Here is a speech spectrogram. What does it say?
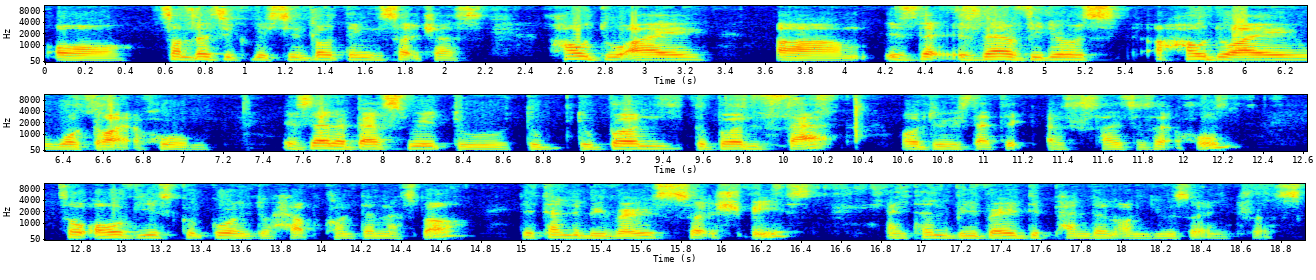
Or sometimes it could be simple things such as how do I um, is there is there videos how do I work out at home? Is that the best way to to to burn to burn fat or doing static exercises at home? So all these could go into help content as well. They tend to be very search based and tend to be very dependent on user interests.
